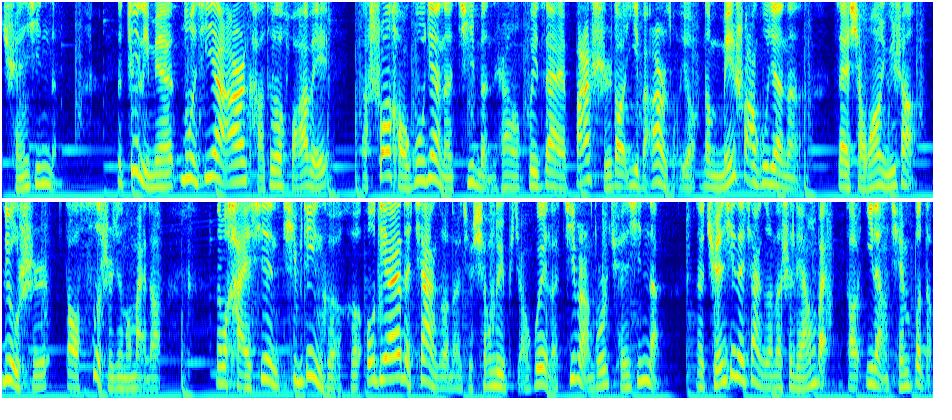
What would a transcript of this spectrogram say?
全新的。那这里面，诺基亚、阿尔卡特、华为啊刷好固件呢，基本上会在八十到一百二左右。那没刷固件呢，在小黄鱼上六十到四十就能买到。那么海信、TP-Link 和 ODI 的价格呢就相对比较贵了，基本上都是全新的。那全新的价格呢是两百到一两千不等。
